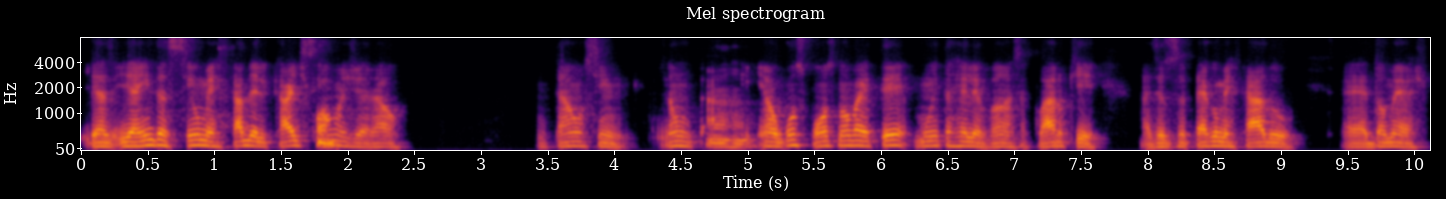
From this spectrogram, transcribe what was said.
E, e ainda assim o mercado ele cai de Sim. forma geral. Então, assim, não, uhum. em alguns pontos não vai ter muita relevância. Claro que, às vezes, você pega o mercado é, doméstico.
